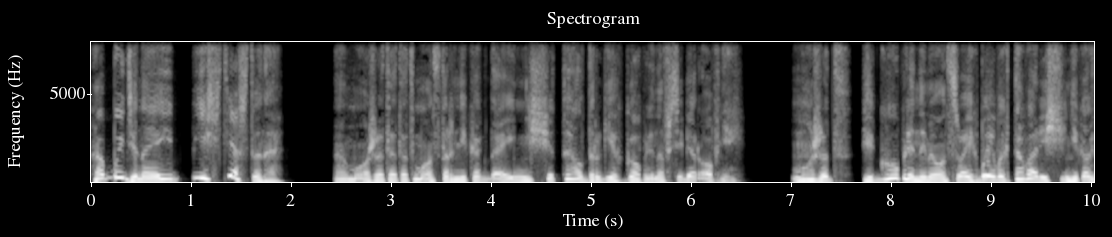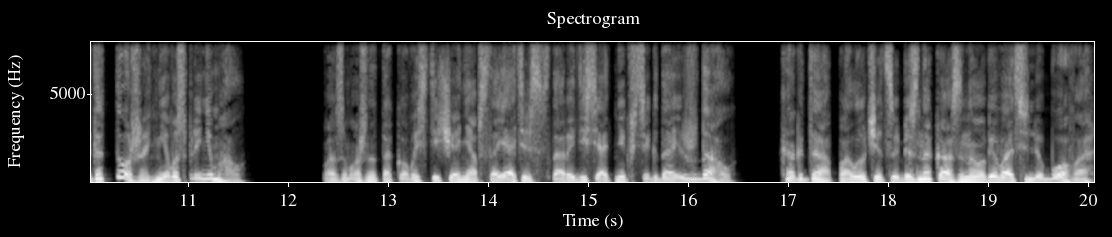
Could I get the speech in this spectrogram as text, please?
обыденное и естественное. А может, этот монстр никогда и не считал других гоблинов себе ровней? Может, и гоблинами он своих боевых товарищей никогда тоже не воспринимал? Возможно, такого стечения обстоятельств старый десятник всегда и ждал. Когда получится безнаказанно убивать любого,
